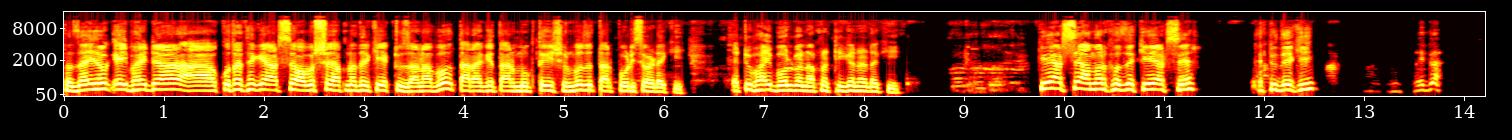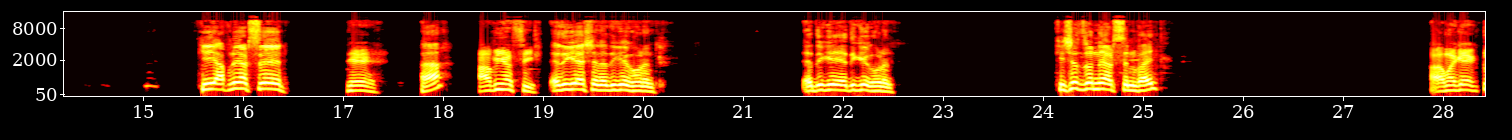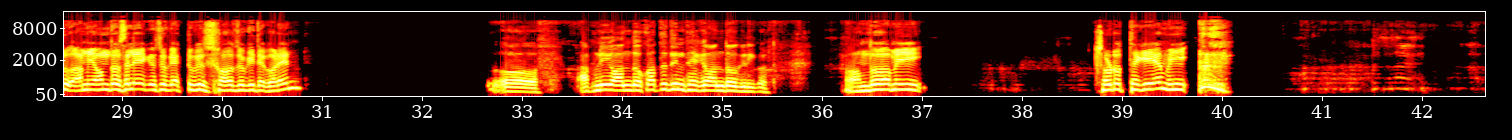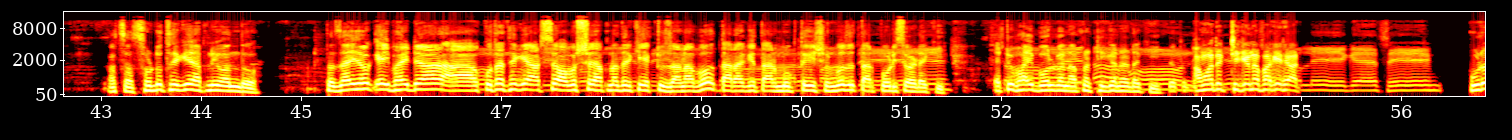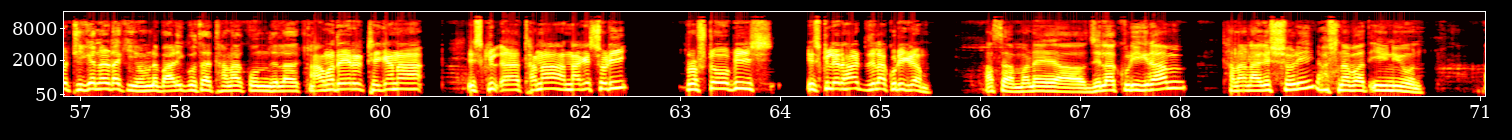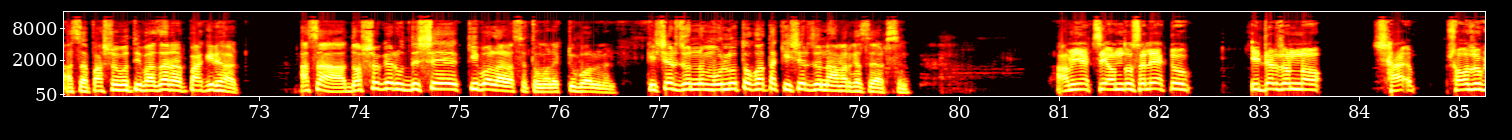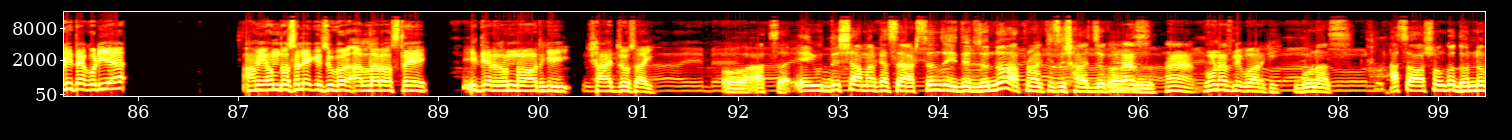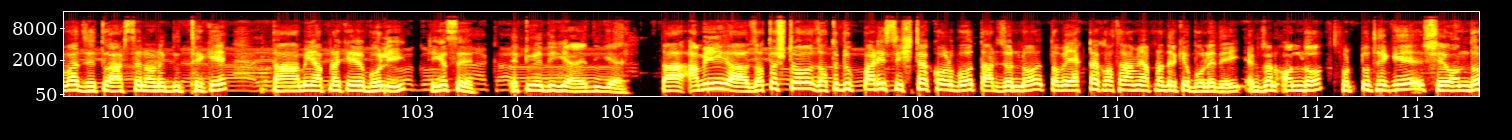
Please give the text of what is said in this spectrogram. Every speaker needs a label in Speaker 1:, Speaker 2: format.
Speaker 1: তো যাই হোক এই ভাইটা কোথা থেকে আসছে অবশ্যই আপনাদেরকে একটু জানাব। তার আগে তার মুখ থেকে শুনব যে তার পরিচয়টা কি। একটু ভাই বলবেন আপনার ঠিকানাটা কি? কে আসছে আমার খোঁজে? কে আসছে? একটু দেখি। কি আপনি আসছেন?
Speaker 2: হ্যাঁ।
Speaker 1: হ্যাঁ?
Speaker 2: আমি আছি।
Speaker 1: এদিকে আসেন এদিকে ঘোরেন। এদিকে এদিকে ঘোরেন। কিসের জন্য আসছেন ভাই?
Speaker 2: আমাকে একটু আমি অন্ধ ছেলে কিছু একটু কিছু সহযোগিতা করেন।
Speaker 1: ও আপনি অন্ধ কতদিন থেকে অন্ধ অগ্রি কর
Speaker 2: অন্ধ আমি ছোট থেকে আমি
Speaker 1: আচ্ছা ছোট থেকে আপনি অন্ধ। তো যাই হোক এই ভাইটা আহ, কোথা থেকে আসছে অবশ্যই আপনাদেরকে একটু জানাব। তার আগে তার মুখ থেকে শুনব যে তার পরিচয়টা কি। একটু ভাই বলবেন আপনার ঠিকানাটা কি?
Speaker 2: আমাদের ঠিকানা পাখিরহাট।
Speaker 1: পুরো ঠিকানাটা কি? মানে বাড়ি কোথায় থানা কোন জেলা কি?
Speaker 2: আমাদের ঠিকানা স্কুল আহ, থানা নাগেশ্বরী পোস্ট অফিস স্কুলের হাট জেলা কুড়িগ্রাম।
Speaker 1: আচ্ছা মানে আহ, জেলা কুড়িগ্রাম থানা নাগেশ্বরী হাসনাবাদ ইউনিয়ন। আচ্ছা পার্শ্ববর্তী বাজার আর পাকিরহাট আচ্ছা দর্শকের উদ্দেশ্যে কি বলার আছে তোমার? একটু বলবেন। কিসের জন্য মূলত কথা কিসের জন্য আমার কাছে আসছেন?
Speaker 2: আমি আসছি অন্ধ ছেলে একটু ঈদের জন্য সা- সহযোগিতা করিয়া আমি অন্ধ ছেলে কিছু আল্লাহর হস্তে ঈদের জন্য আর কি সাহায্য চাই।
Speaker 1: ও আচ্ছা এই উদ্দেশ্যে আমার কাছে আসছেন যে ঈদের জন্য আপনারা কিছু সাহায্য করার জন্য।
Speaker 2: হ্যাঁ বোনাস নিবো আর কি।
Speaker 1: বোনাস। আচ্ছা অসংখ্য ধন্যবাদ যেহেতু আসছেন অনেক দূর থেকে তা আমি আপনাকে বলি ঠিক আছে? একটু এদিকে আয় এদিকে আয়। তা আমি যথেষ্ট যতটুকু পারি চেষ্টা করব তার জন্য তবে একটা কথা আমি আপনাদেরকে বলে দেই একজন অন্ধ ছোট্ট থেকে সে অন্ধ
